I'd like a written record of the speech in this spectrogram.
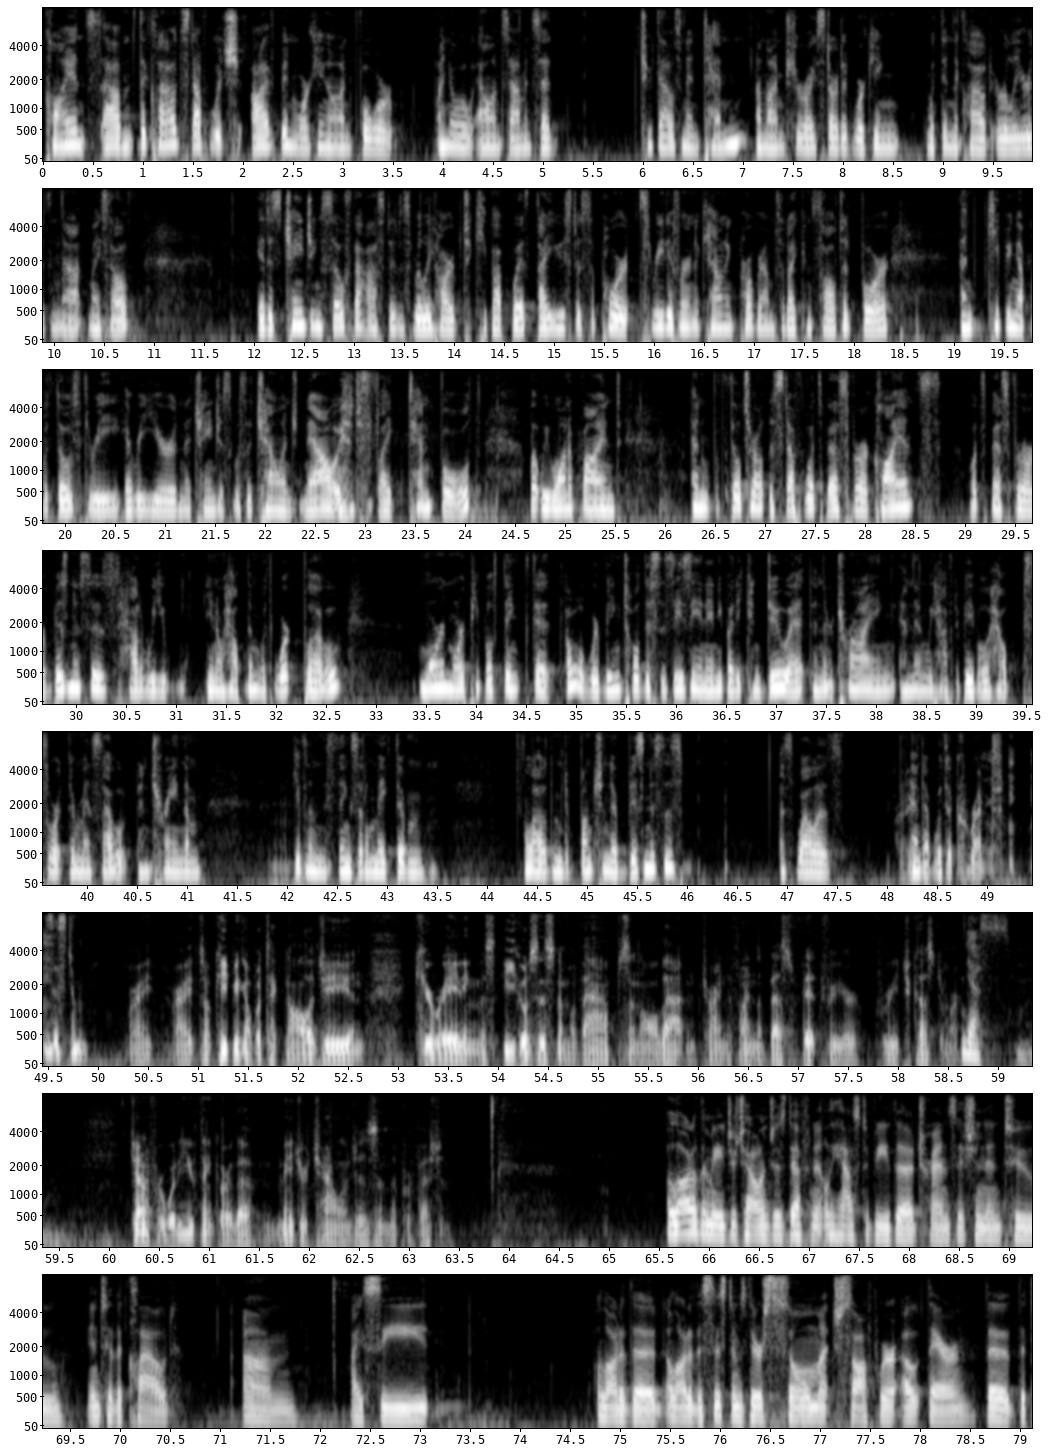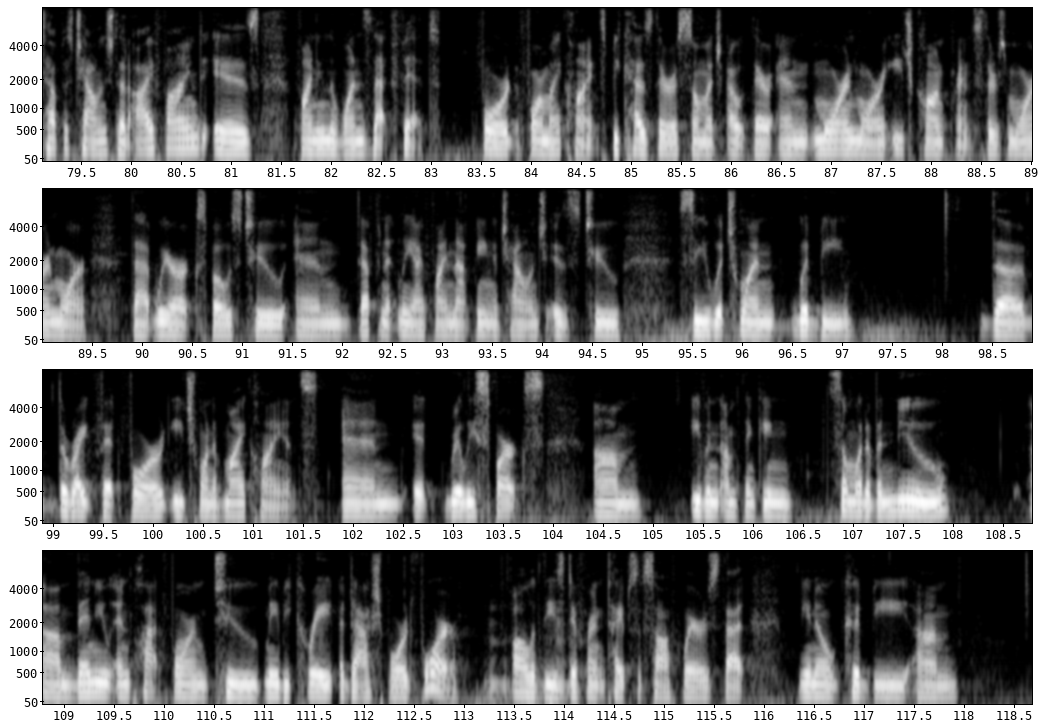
Clients, um, the cloud stuff, which I've been working on for, I know Alan Salmon said 2010, and I'm sure I started working within the cloud earlier than that myself. It is changing so fast, it is really hard to keep up with. I used to support three different accounting programs that I consulted for, and keeping up with those three every year and the changes was a challenge. Now it's like tenfold, but we want to find and filter out the stuff what's best for our clients, what's best for our businesses, how do we, you know, help them with workflow. More and more people think that, oh, we're being told this is easy and anybody can do it, and they're trying, and then we have to be able to help sort their mess out and train them, give them the things that'll make them, allow them to function their businesses as well as Right. end up with a correct system. Right, right. So keeping up with technology and curating this ecosystem of apps and all that, and trying to find the best fit for your for each customer. Yes. Jennifer, what do you think are the major challenges in the profession? A lot of the major challenges definitely has to be the transition into into the cloud. Um, I see a lot of the a lot of the systems. There's so much software out there. the The toughest challenge that I find is finding the ones that fit for for my clients because there is so much out there, and more and more each conference. There's more and more that we are exposed to, and definitely I find that being a challenge is to see which one would be the the right fit for each one of my clients, and it really sparks. Um, even I'm thinking somewhat of a new um, venue and platform to maybe create a dashboard for all of these different types of softwares that you know could be um,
